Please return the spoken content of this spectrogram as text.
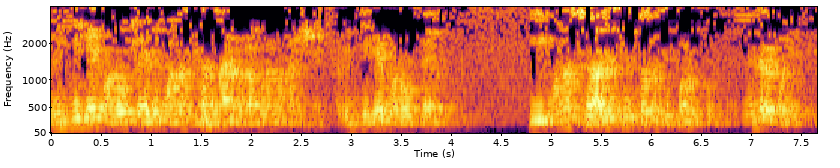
అవిద్యకే మరో పేరు మనస్సు అన్నారు రమణ మహర్షి. అవిద్యకే మరో పేరు. ఈ మనస్సు అలసి తొలసి పడుతుంది నిద్రపోయింది.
